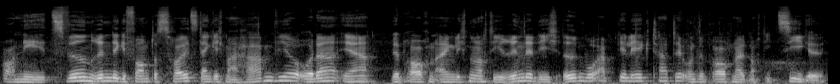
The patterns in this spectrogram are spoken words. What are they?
Oh nee, Zwirnrinde, geformtes Holz, denke ich mal, haben wir, oder? Ja, wir brauchen eigentlich nur noch die Rinde, die ich irgendwo abgelegt hatte und wir brauchen halt noch die Ziegel.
